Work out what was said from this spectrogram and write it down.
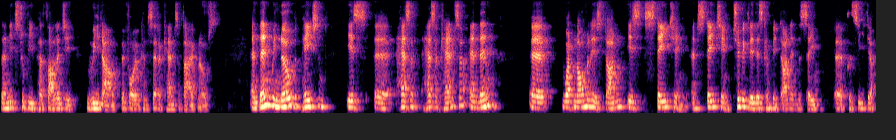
There needs to be pathology readout before you can set a cancer diagnosis. And then we know the patient uh, has a cancer, and then what normally is done is staging. And staging, typically, this can be done in the same procedure.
